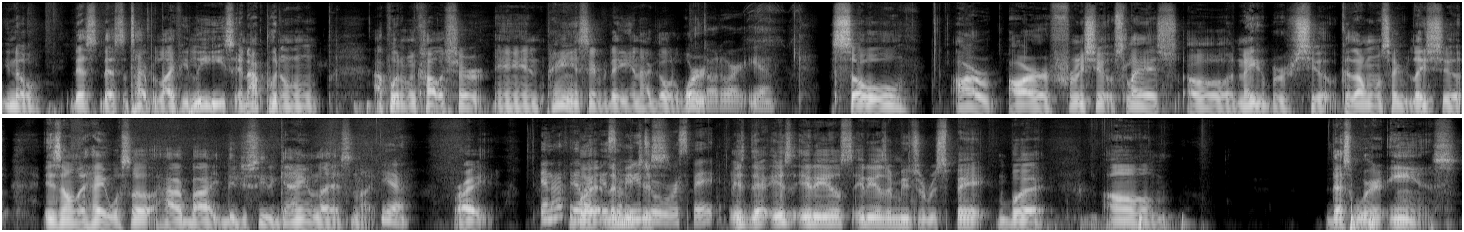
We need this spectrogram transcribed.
you know, that's that's the type of life he leads. And I put on, I put on a collar shirt and pants every day, and I go to work. Go to work. Yeah. So our our friendship slash uh neighborship, because I won't say relationship, is only hey, what's up? How about did you see the game last night? Yeah. Right. And I feel But like it's a mutual just- respect. is there is it is it is a mutual respect, but um that's where it ends.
